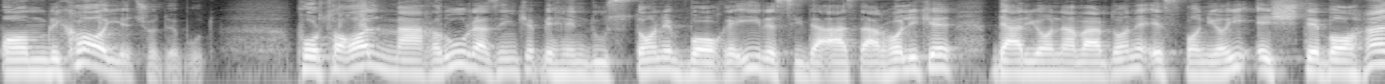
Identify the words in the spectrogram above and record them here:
آمریکا آید شده بود. پرتغال مغرور از اینکه به هندوستان واقعی رسیده است در حالی که دریانوردان اسپانیایی اشتباها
